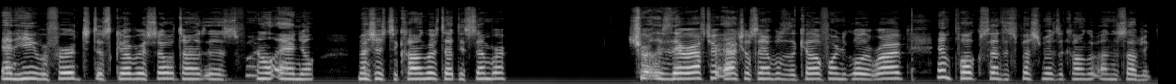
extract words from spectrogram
and he referred to discovery several times in his final annual message to Congress that December Shortly thereafter, actual samples of the California gold arrived, and Polk sent a special message to Congress on the subject.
